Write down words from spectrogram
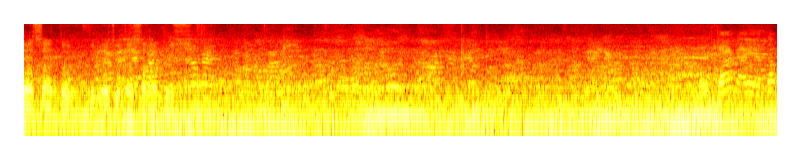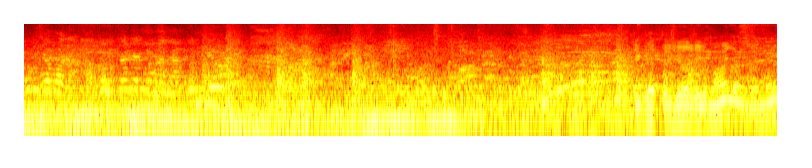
31 3 juta 100 Ustaz, ayah tak bisa mana? Apa Ustaz yang menanyakan dia? 375 yang ini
